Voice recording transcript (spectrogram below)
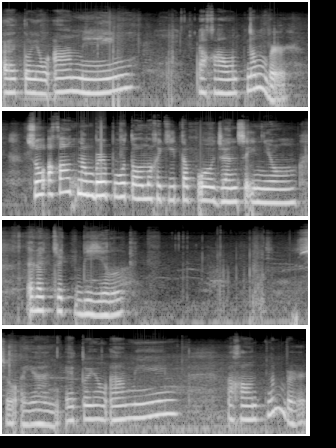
ito yung aming account number. So, account number po to makikita po dyan sa inyong electric bill. So, ayan. Ito yung aming account number.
